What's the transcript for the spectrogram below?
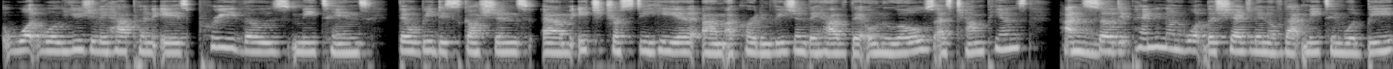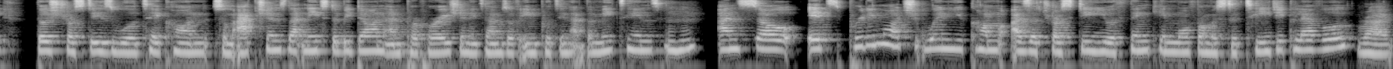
what will usually happen is pre those meetings, there will be discussions. Um, each trustee here um, at Croydon Vision, they have their own roles as champions. And so, depending on what the scheduling of that meeting would be, those trustees will take on some actions that needs to be done and preparation in terms of inputting at the meetings. And so it's pretty much when you come as a trustee, you're thinking more from a strategic level Right.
